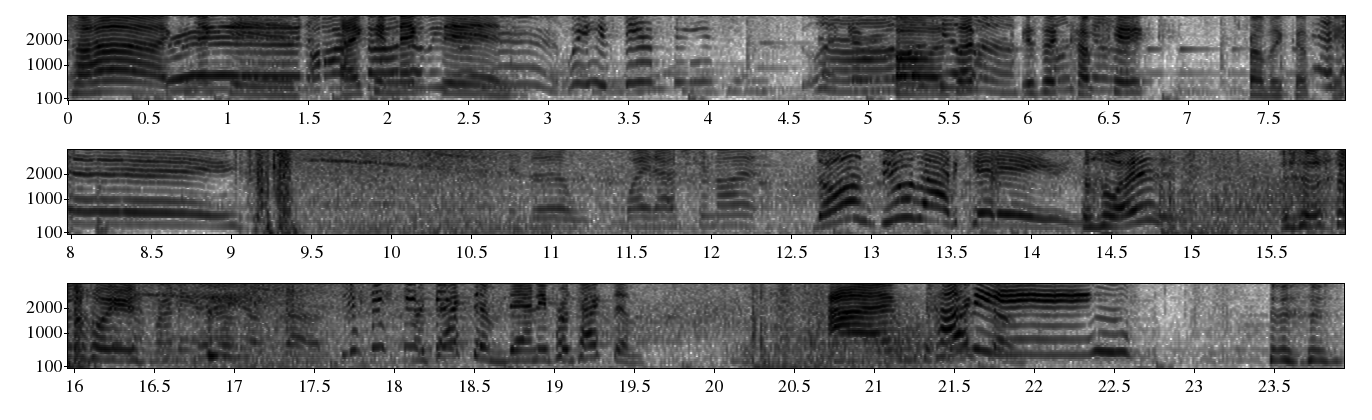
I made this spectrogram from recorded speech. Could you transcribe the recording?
Haha, I Rude. connected. Oh, I found him, connected. Everyone. Oh, Don't is kill that him. is it Don't cupcake? It's probably cupcake. Hey! Is it a white astronaut? Don't do that, kitty! what? Wait, Running stuff. protect him, Danny, protect him. I'm Protect coming.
